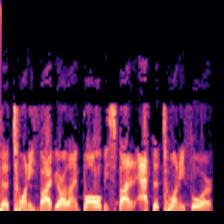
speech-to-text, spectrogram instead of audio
the 25-yard line. Ball will be spotted at the 24.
